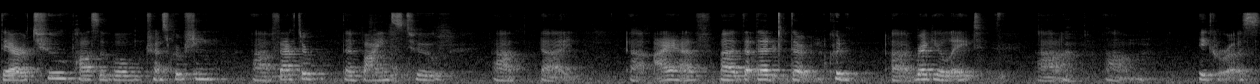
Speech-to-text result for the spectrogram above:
there are two possible transcription uh, factor that binds to uh, uh, uh, IF uh, that, that, that could uh, regulate uh, um, Ikaros.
